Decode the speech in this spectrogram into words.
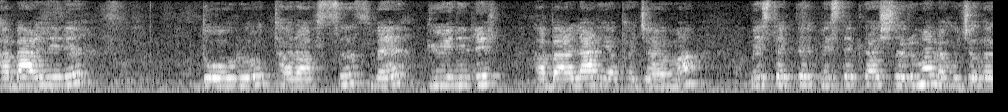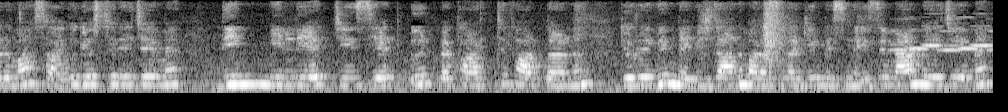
haberleri doğru, tarafsız ve güvenilir haberler yapacağıma, meslekte, meslektaşlarıma ve hocalarıma saygı göstereceğime, din, milliyet, cinsiyet, ırk ve parti farklarının görevimle vicdanım arasına girmesine izin vermeyeceğime,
